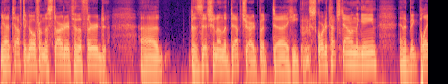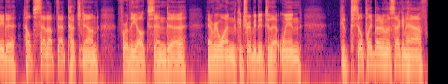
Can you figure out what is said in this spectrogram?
Yeah, tough to go from the starter to the third uh, position on the depth chart, but uh, he scored a touchdown in the game and a big play to help set up that touchdown for the Elks. And uh, everyone contributed to that win. Could still play better in the second half,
